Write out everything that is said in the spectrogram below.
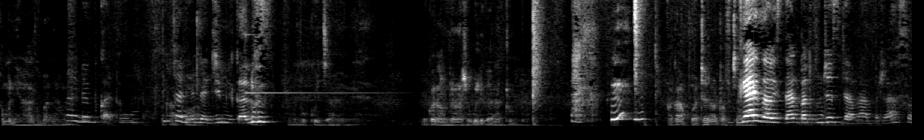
Kama ni hug bana. Hai babe katumbo acha niende gym Hebu kuja wewe. Niko na mtu anashughulika na tumbo. Akapo 10 out of 10. Guys, how is that? But mjue sijavaa bra, so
